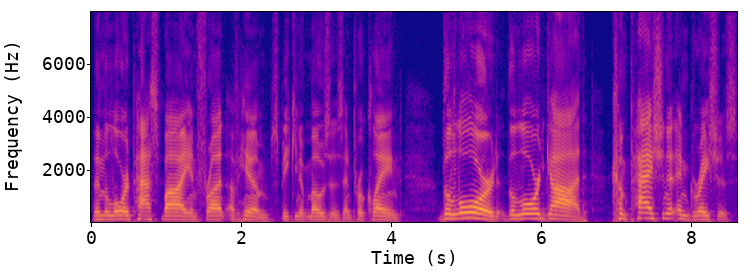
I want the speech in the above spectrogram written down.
then the Lord passed by in front of him, speaking of Moses, and proclaimed, The Lord, the Lord God, compassionate and gracious,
